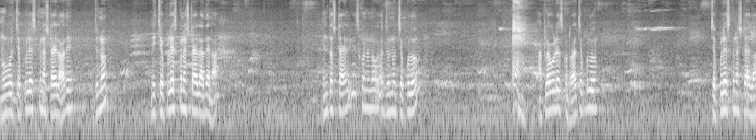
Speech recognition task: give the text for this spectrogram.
నువ్వు చెప్పులు వేసుకున్న స్టైల్ అదే. జున్ను నీ చెప్పులు వేసుకున్న స్టైల్ అదేనా? ఎంత స్టైల్ వేసుకుంటున్నావు కదా జున్ను చెప్పులు? అట్లా కూడా వేసుకుంటారా చెప్పులు? చెప్పులు వేసుకునే స్టైలా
